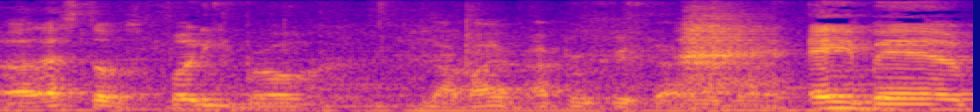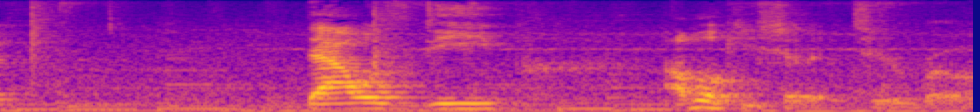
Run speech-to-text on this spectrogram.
Uh, that stuff's funny, bro. Nah, my, I appreciate that. Hey, man, that was deep. I'm gonna keep shedding a tear, bro.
